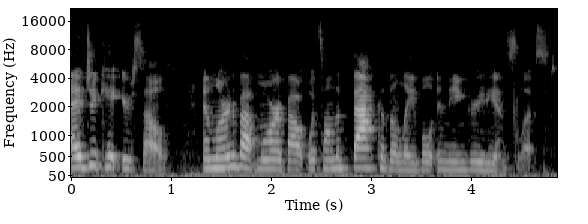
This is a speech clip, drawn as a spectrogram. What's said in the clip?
educate yourself and learn about more about what's on the back of the label in the ingredients list.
